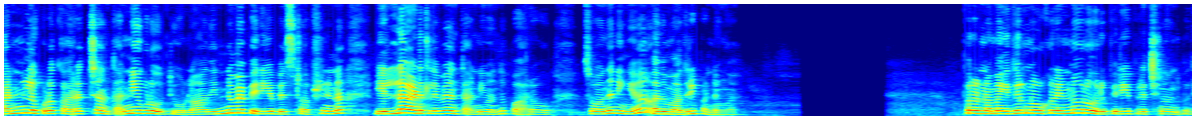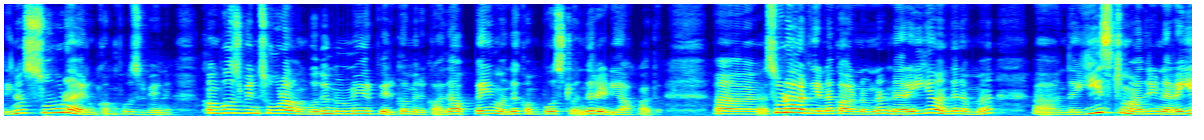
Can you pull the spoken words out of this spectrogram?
தண்ணியில் கூட கரைச்சி அந்த தண்ணியை கூட ஊற்றி விடலாம். அது இன்னுமே பெரிய பெஸ்ட் ஆப்ஷன் ஏன்னா எல்லா இடத்துலையுமே அந்த தண்ணி வந்து பரவும். ஸோ வந்து நீங்கள் அது மாதிரி பண்ணுங்கள் அப்புறம் நம்ம எதிர்நோக்கிற இன்னொரு ஒரு பெரிய பிரச்சனை வந்து பார்த்திங்கன்னா சூடாயிரும் கம்போஸ்ட் பின் கம்போஸ்ட் பின் சூடாகும் போது நுண்ணுயிர் பெருக்கம் இருக்காது. அப்பையும் வந்து கம்போஸ்ட் வந்து ரெடி ஆகாது. சூடாகிறதுக்கு என்ன காரணம்னா நிறைய வந்து நம்ம அந்த ஈஸ்ட் மாதிரி நிறைய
